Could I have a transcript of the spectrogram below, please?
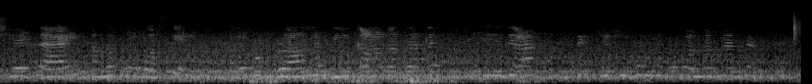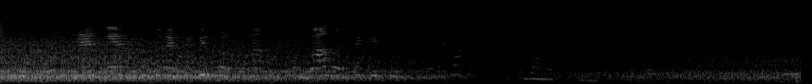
সেটাই আমরা করব আজকে। ব্রাউন পিঙ্ক আমার কাছে আছে এই যে দেখতে সুন্দর সুন্দর করলাম একটা এতে পুরো একটা কি বলব না ভালো একটা কি এক ক্লে দিয়ে বানাবা এত বড় বানাই তোকে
